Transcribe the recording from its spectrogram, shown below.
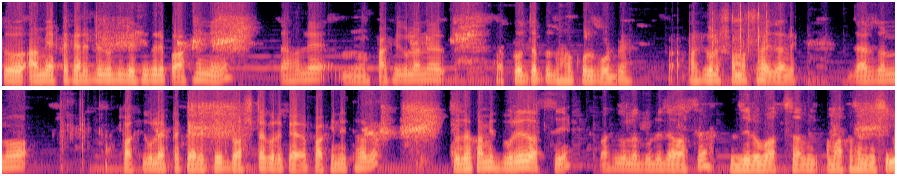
তো আমি একটা ক্যারেটে যদি বেশি করে পাখি নিই, তাহলে পাখিগুলোর পর্যাপ্ত ধকল পড়বে। পাখিগুলোর সমস্যা হয়ে যাবে। যার জন্য পাখিগুলো একটা ক্যারেটে দশটা করে পাখি নিতে হবে। তো দেখো আমি দূরে যাচ্ছি, পাখিগুলো দূরে যাওয়া আছে। জিরো বাচ্চা আমি আমার কাছে নিয়েছিল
